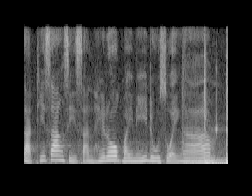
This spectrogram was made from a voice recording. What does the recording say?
สัตว์ที่สร้างสีสันให้โลกใบนี้ดูสวยงาม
